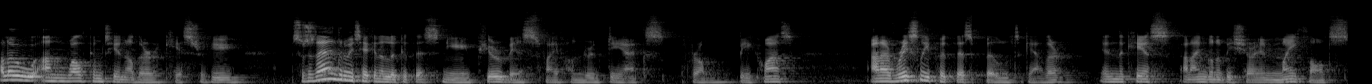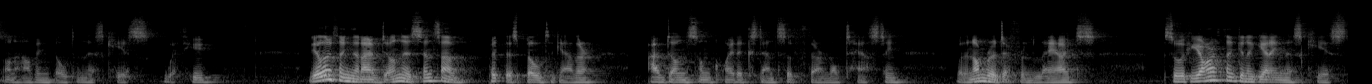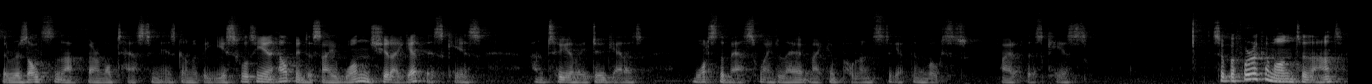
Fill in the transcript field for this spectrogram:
Hello and welcome to another case review. So today I'm going to be taking a look at this new Pure Base 500 DX from Be Quiet and I've recently put this build together in the case and I'm going to be sharing my thoughts on having built in this case with you. The other thing that I've done is since I've put this build together I've done some quite extensive thermal testing with a number of different layouts so if you are thinking of getting this case, the results of that thermal testing is going to be useful to you in helping decide one, should I get this case? And two, if I do get it, what's the best way to lay out my components to get the most out of this case? So before I come on to that,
